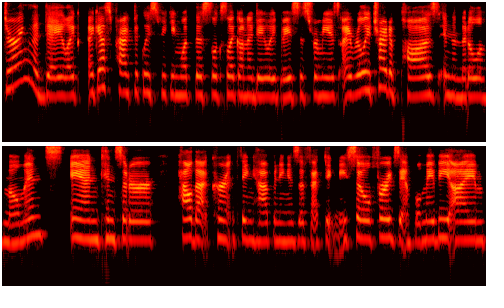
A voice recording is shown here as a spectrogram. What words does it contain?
during the day like i guess practically speaking what this looks like on a daily basis for me is i really try to pause in the middle of moments and consider how that current thing happening is affecting me. So for example maybe i'm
